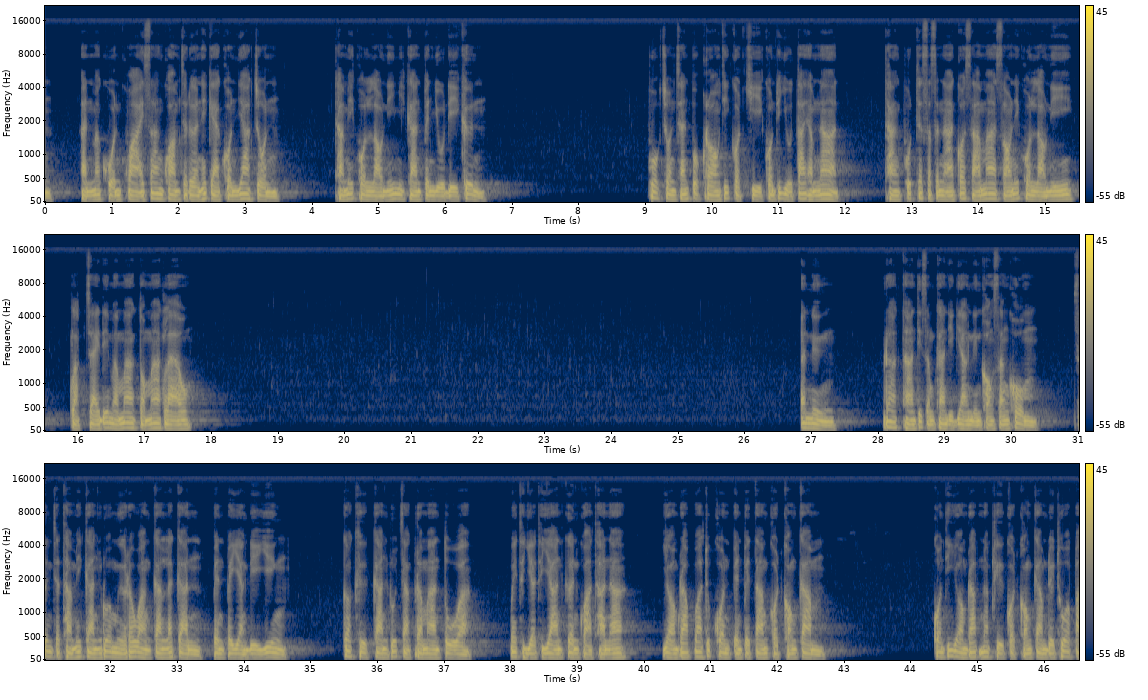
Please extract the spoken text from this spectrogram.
หันมาขวนขวายสร้างความเจริญให้แก่คนยากจนทำให้คนเหล่านี้มีการเป็นอยู่ดีขึ้น พวกชนชั้นปกครองที่กดขี่คนที่อยู่ใต้อำนาจ ทางพุทธศาสนาก็สามารถสอนให้คนเหล่านี้ กลับใจได้มามากต่อมากแล้ว อันหนึ่ง รากฐานที่สำคัญอีกอย่างหนึ่งของสังคม ซึ่งจะทำให้การร่วมมือระหว่างกันและกันเป็นไปอย่างดียิ่ง ก็คือการรู้จักประมาณตัว ไม่ทะเยอทะยานเกินกว่าฐานะ ยอมรับว่าทุกคนเป็นไปตามกฎของกรรม คนที่ยอมรับนับถือกฎของกรรมโดยทั่วไป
